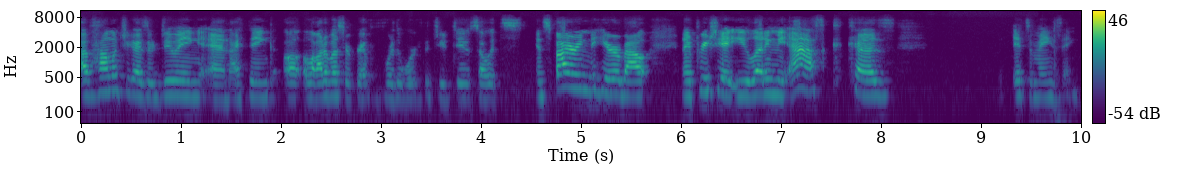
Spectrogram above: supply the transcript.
of how much you guys are doing and I think a, lot of us are grateful for the work that you do. So it's inspiring to hear about and I appreciate you letting me ask cuz it's amazing.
